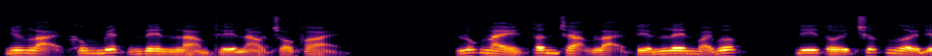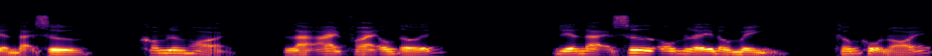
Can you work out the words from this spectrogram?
nhưng lại không biết nên làm thế nào cho phải lúc này tân trạm lại tiến lên vài bước, đi tới trước người điền đại sư không lưng hỏi, là ai phái ông tới? Điền đại sư ôm lấy đầu mình, thống khổ nói,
